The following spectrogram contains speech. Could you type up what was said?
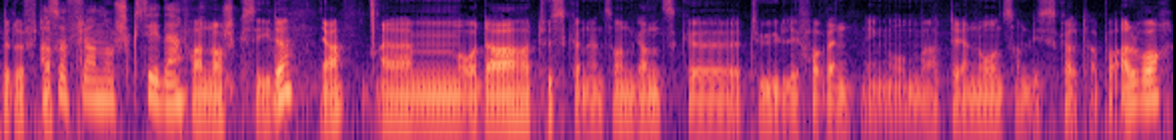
bedrifter. Altså fra norsk side? Fra norsk side, ja. Um, og da har tyskerne en sånn ganske tydelig forventning om at det er noen som de skal ta på alvor.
